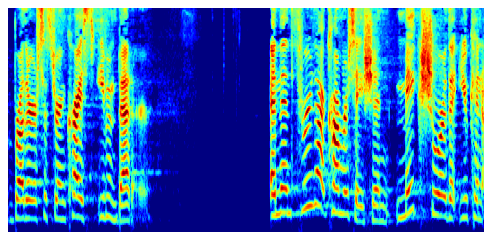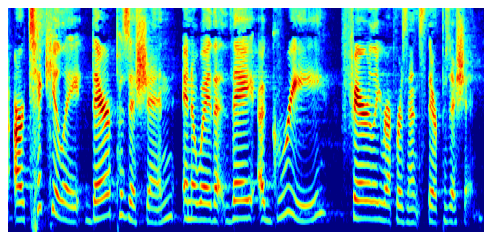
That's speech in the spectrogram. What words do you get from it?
brother or sister in Christ, even better. And then through that conversation, make sure that you can articulate their position in a way that they agree fairly represents their position.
